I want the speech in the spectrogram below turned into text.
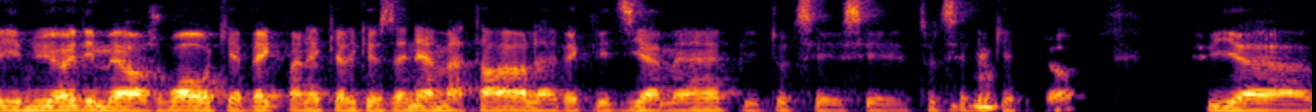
il est venu un des meilleurs joueurs au Québec pendant quelques années amateurs avec les Diamants puis toutes ces, toute cette mm-hmm. équipe-là. Puis, euh,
